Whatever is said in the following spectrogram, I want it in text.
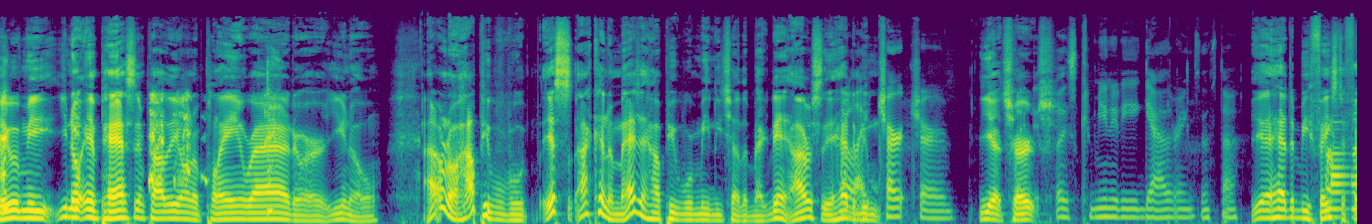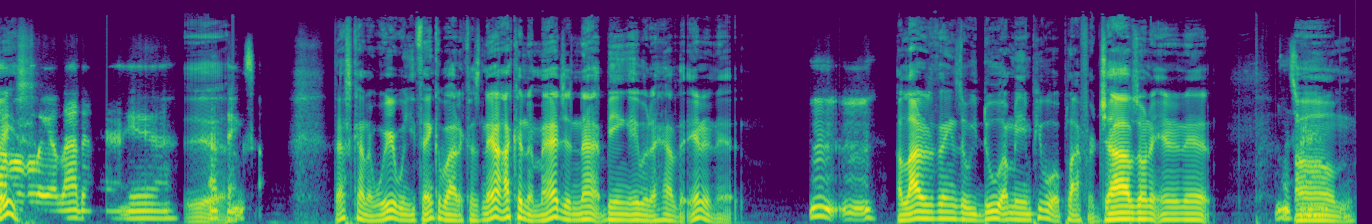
they would meet, you know, in passing, probably on a plane ride, or you know, I don't know how people. Were, it's I couldn't imagine how people were meeting each other back then. Obviously, it had or to like be church or yeah, church. those community gatherings and stuff. Yeah, it had to be face to face. Probably a lot of that. Yeah, Yeah, I think so. That's kind of weird when you think about it. Because now I couldn't imagine not being able to have the internet. Mm-mm. A lot of the things that we do, I mean, people apply for jobs on the internet. That's right. Um,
